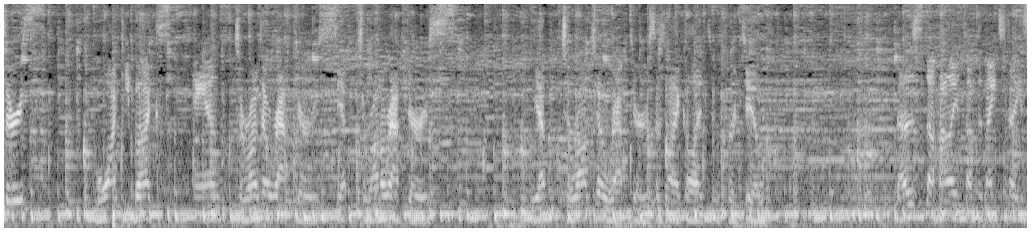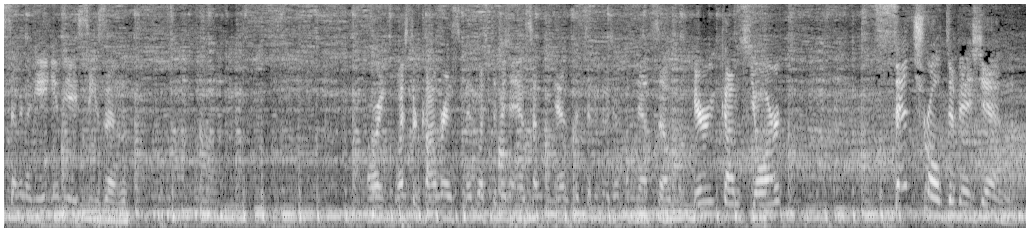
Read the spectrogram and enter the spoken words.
Milwaukee Bucks, and Toronto Raptors. Yep, Toronto Raptors. Yep, Toronto Raptors. That's what I call it referred to. Now this is the highlights of the 1997-98 NBA season. Alright, Western Conference, Midwest Division, and, Pacific Division Net. So here comes your Central Division.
